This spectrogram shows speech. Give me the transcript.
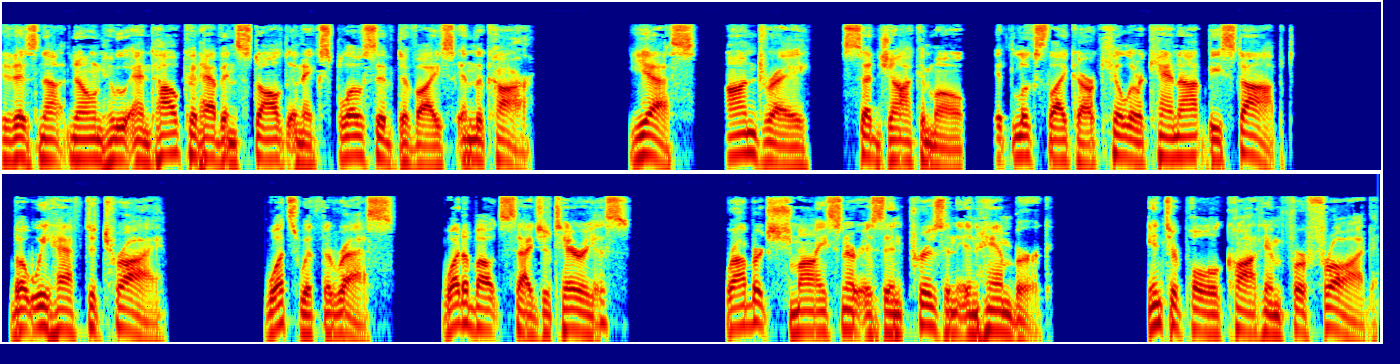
It is not known who and how could have installed an explosive device in the car. Yes, Andre, said Giacomo, it looks like our killer cannot be stopped. But we have to try. What's with the rest? What about Sagittarius? Robert Schmeissner is in prison in Hamburg. Interpol caught him for fraud,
